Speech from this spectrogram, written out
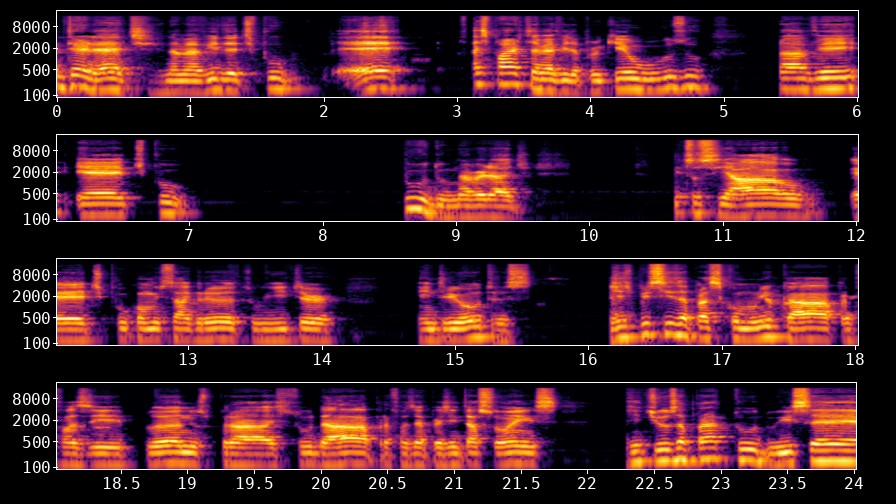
internet na minha vida, tipo, é, faz parte da minha vida, porque eu uso pra ver, é, tipo, tudo, na verdade. Rede social, é, tipo, como Instagram, Twitter, entre outras. A gente precisa para se comunicar, para fazer planos, para estudar, para fazer apresentações. A gente usa para tudo. Isso é,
